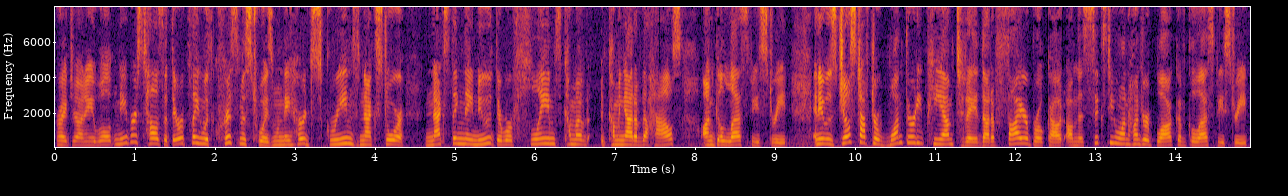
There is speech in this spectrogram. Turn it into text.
Right, Johnny. Well, neighbors tell us that they were playing with Christmas toys when they heard screams next door. Next thing they knew, there were flames come out, coming out of the house on Gillespie Street. And it was just after 1.30 p.m. today that a fire broke out on the 6100 block of Gillespie Street.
